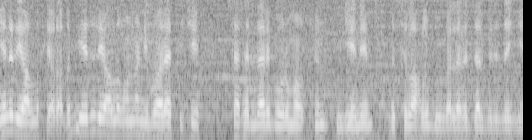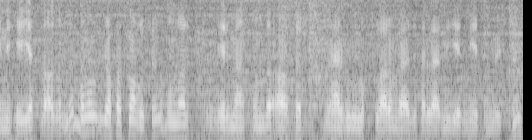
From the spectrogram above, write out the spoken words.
yeni reallıq yaradıb. Yeni reallıq ondan ibarətdir ki, sərhədləri qorumaq üçün yeni silahlı qüvvələrə cəlb edəcək yeni heyət lazımdır. Bunu qapatmaq üçün bunlar Ermənistanda artıq hərbi qulluqçuların vəzifələrini yerinə yetirmək üçün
